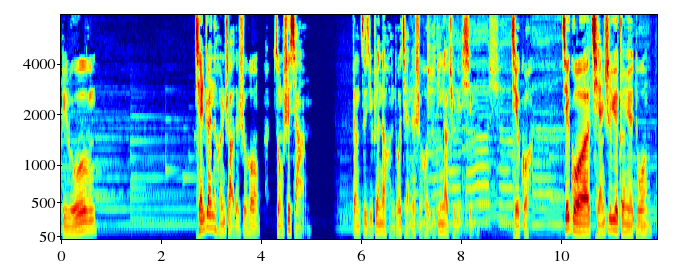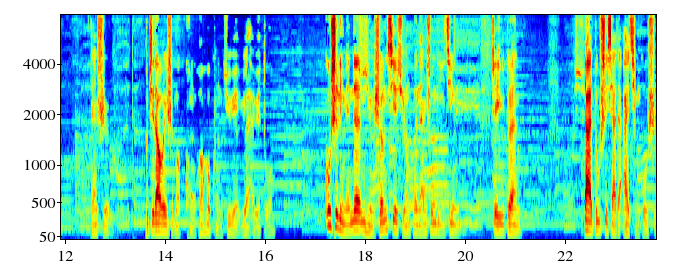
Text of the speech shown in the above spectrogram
比如，钱赚的很少的时候，总是想等自己赚到很多钱的时候，一定要去旅行。结果，结果钱是越赚越多，但是不知道为什么恐慌和恐惧也越来越多。故事里面的女生谢寻和男生黎静这一段大都市下的爱情故事，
